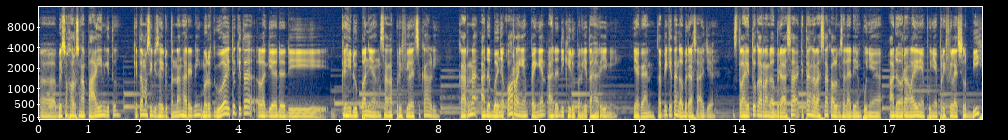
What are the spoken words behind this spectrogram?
uh, besok harus ngapain gitu. Kita masih bisa hidup tenang hari ini. Menurut gue itu kita lagi ada di kehidupan yang sangat privilege sekali karena ada banyak orang yang pengen ada di kehidupan kita hari ini, ya kan? Tapi kita nggak berasa aja. setelah itu karena nggak berasa kita ngerasa kalau misalnya ada yang punya ada orang lain yang punya privilege lebih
